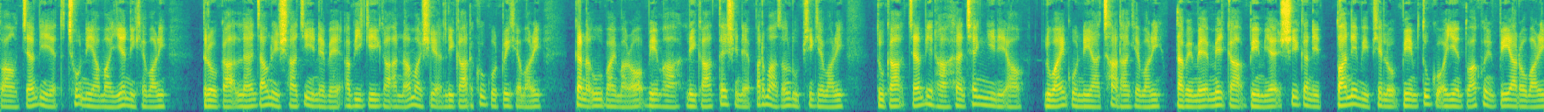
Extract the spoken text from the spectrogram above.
သွားအောင်ကျမ်းပြင်ရဲ့တချို့နေရာမှာရက်နေခဲ့ပါရီသူတို့ကလမ်းကြောင်းတွေရှာကြည့်နေပဲအဘီကေကအနားမှာရှိတဲ့လီကာတစ်ခုကိုတွေးခဲ့ပါရီကနအူပိုင်းမှာတော့ဘင်ဟာလီကာတက်ရှင်တဲ့ပထမဆုံးလူဖြစ်ခဲ့ပါရီသူကကျမ်းပြင်ဟာဟန်ချက်ငိနေအောင်လူဝိုင်းကိုနေရာချထားခဲ့ပါရီဒါပေမဲ့မစ်ကဘင်ရဲ့ရှေ့ကနေသွားနေပြီဖြစ်လို့ဘင်သူ့ကိုအရင်သွားခွင့်ပေးရတော့ပါရီ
